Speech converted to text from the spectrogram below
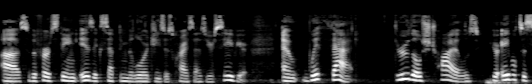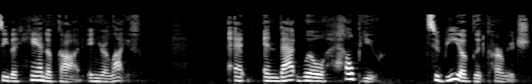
Uh, so the first thing is accepting the Lord Jesus Christ as your savior. And with that, through those trials, you're able to see the hand of God in your life. And, and that will help you to be of good courage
